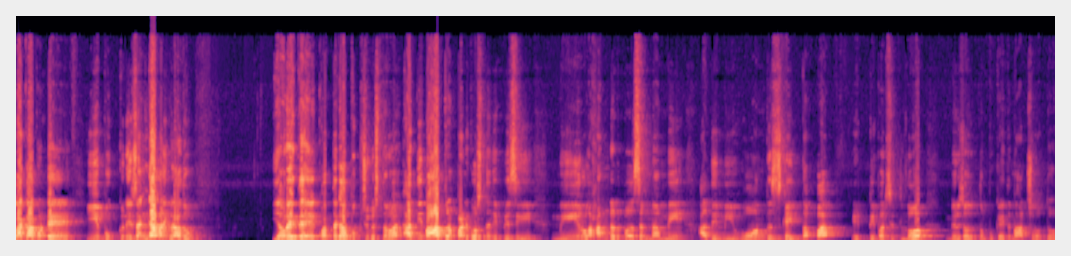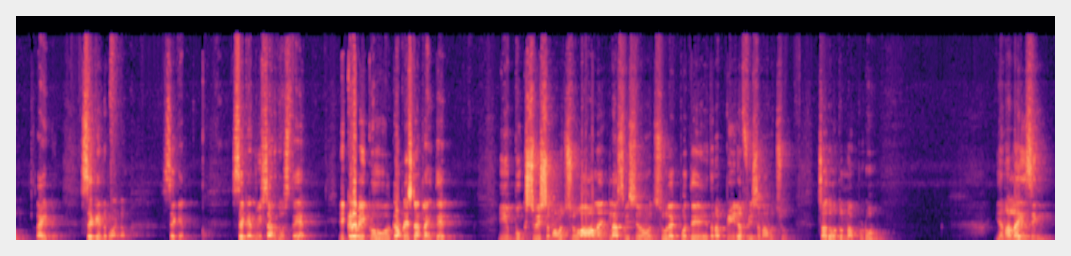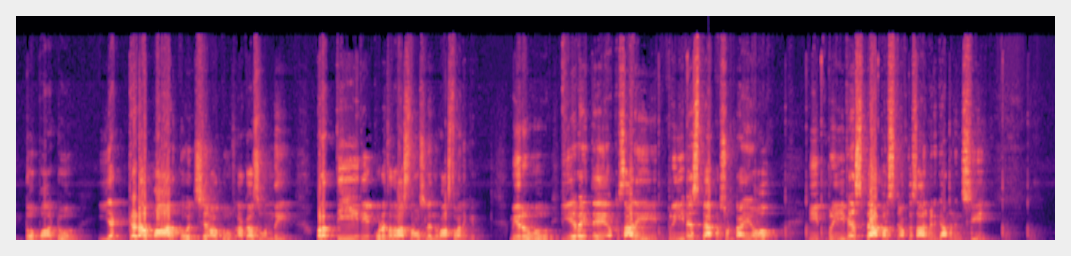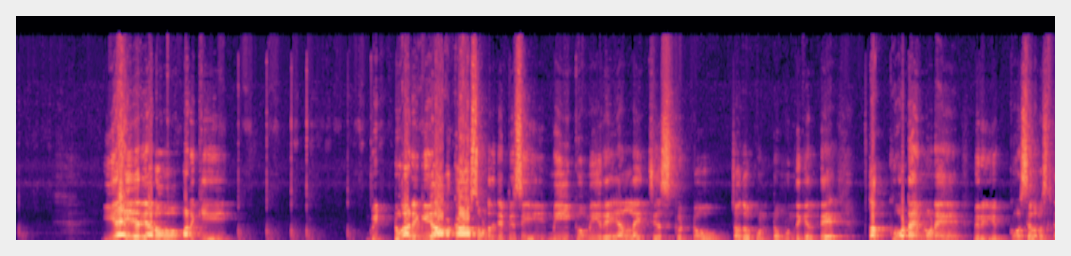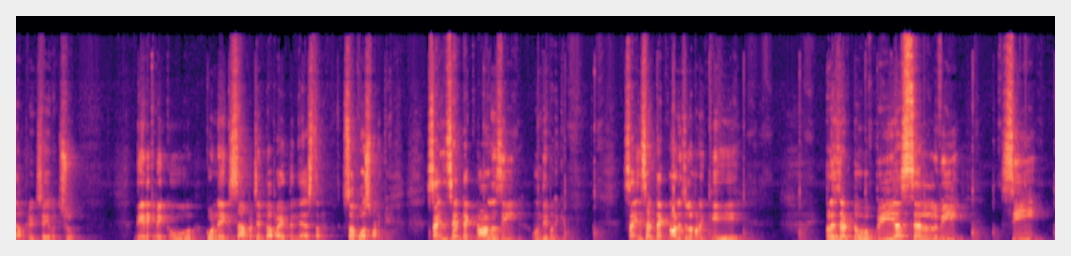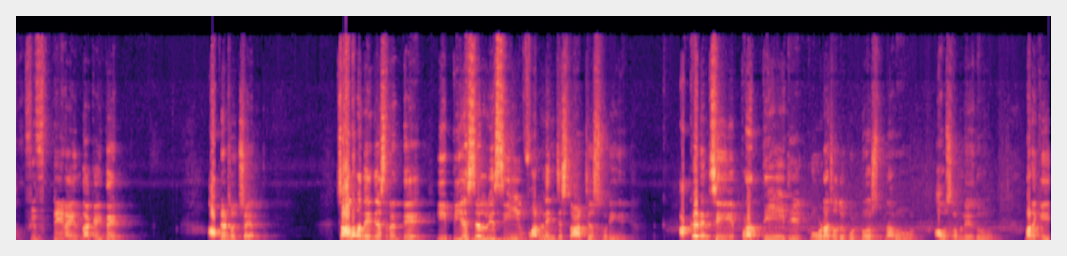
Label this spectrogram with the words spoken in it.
అలా కాకుంటే ఈ బుక్ నిజంగా పనికిరాదు. ఎవరైతే కొత్తగా బుక్ చూపిస్తున్నారో అది మాత్రం పనికొస్తుందని చెప్పేసి మీరు హండ్రెడ్ పర్సెంట్ నమ్మి అది మీ ఓన్ రిస్క్ అయితే తప్ప ఎట్టి పరిస్థితుల్లో మీరు చదువుతున్న బుక్ అయితే మార్చవద్దు. రైట్ సెకండ్ పాయింట్ అమ్మ. సెకండ్ సెకండ్ విషయానికి వస్తే ఇక్కడ మీకు గమనించినట్లయితే ఈ బుక్స్ విషయం అవ్వచ్చు ఆన్లైన్ క్లాస్ విషయం అవ్వచ్చు లేకపోతే ఏదైనా పీడిఎఫ్ విషయం అవ్వచ్చు. చదువుతున్నప్పుడు ఎనలైజింగ్తో పాటు ఎక్కడ మార్కు వచ్చే అవకాశం ఉంది ప్రతిదీ కూడా చదవాల్సిన అవసరం లేదు వాస్తవానికి. మీరు ఏవైతే ఒకసారి ప్రీవియస్ పేపర్స్ ఉంటాయో ఈ ప్రీవియస్ పేపర్స్ని ఒక్కసారి మీరు గమనించి ఏ ఏరియాలో మనకి బిట్టు అడిగే అవకాశం ఉంటుందని చెప్పేసి మీకు మీరే అనలైజ్ చేసుకుంటూ చదువుకుంటూ ముందుకెళ్తే తక్కువ టైంలోనే మీరు ఎక్కువ సిలబస్ కంప్లీట్ చేయవచ్చు. దీనికి మీకు కొన్ని ఎగ్జాంపుల్ చెప్పే ప్రయత్నం చేస్తాం. సపోజ్ మనకి సైన్స్ అండ్ టెక్నాలజీ ఉంది మనకి. సైన్స్ అండ్ టెక్నాలజీలో మనకి present PSLV C fifty nine దాకా అయితే అప్డేట్స్ వచ్చాయంట. చాలామంది ఏం చేస్తారంటే ఈ పిఎస్ఎల్వి సి వన్ నుంచి స్టార్ట్ చేసుకుని అక్కడి నుంచి ప్రతీది కూడా చదువుకుంటూ వస్తున్నారు. అవసరం లేదు. మనకి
